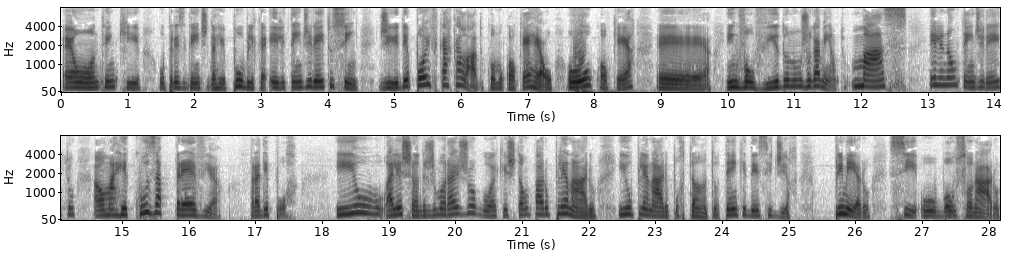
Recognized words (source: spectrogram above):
é, ontem que o presidente da República ele tem direito sim de depois ficar calado, como qualquer réu ou qualquer é, envolvido num julgamento, mas ele não tem direito a uma recusa prévia para depor. E o Alexandre de Moraes jogou a questão para o plenário. E o plenário, portanto, tem que decidir primeiro, se o Bolsonaro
